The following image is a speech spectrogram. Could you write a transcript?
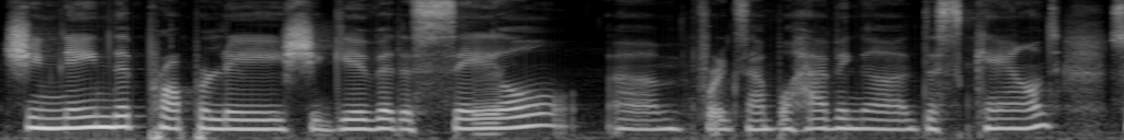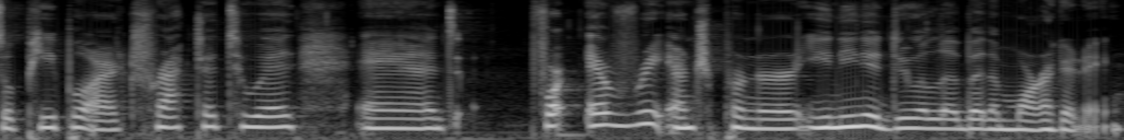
She named it properly. She gave it a sale. Um, for example, having a discount so people are attracted to it. And for every entrepreneur, you need to do a little bit of marketing.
